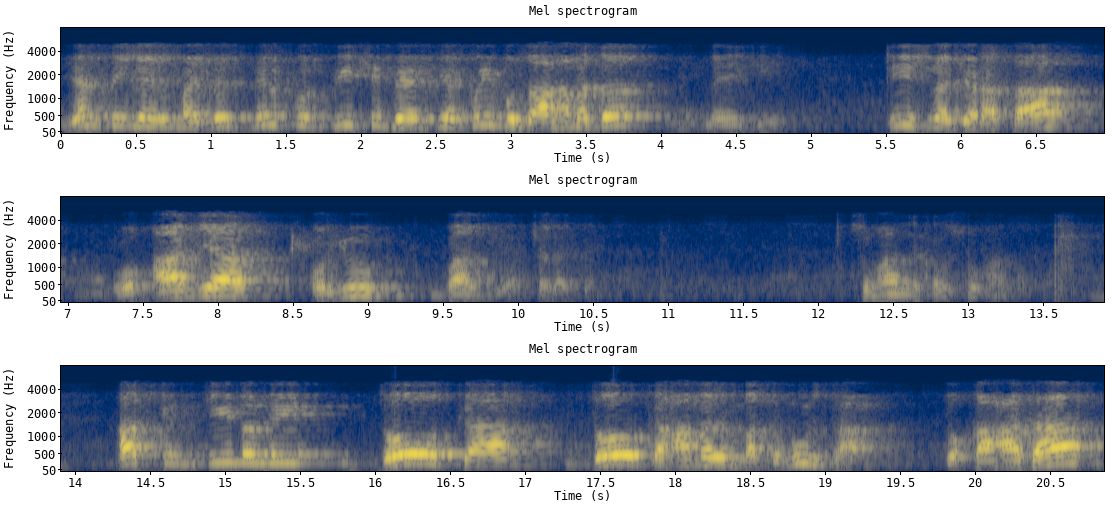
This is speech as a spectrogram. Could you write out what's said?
یس مجلس بالکل پیچھے بیٹھ گیا، کوئی مزاحمت نہیں کی۔ تیسرا جڑا تھا، وہ آ گیا اور یوں بھاگ گیا، چلا گیا۔ سبحان رکھا سبحان اب ان تینوں میں دو کا دو کا عمل مقبول تھا۔ تو قاعدہ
